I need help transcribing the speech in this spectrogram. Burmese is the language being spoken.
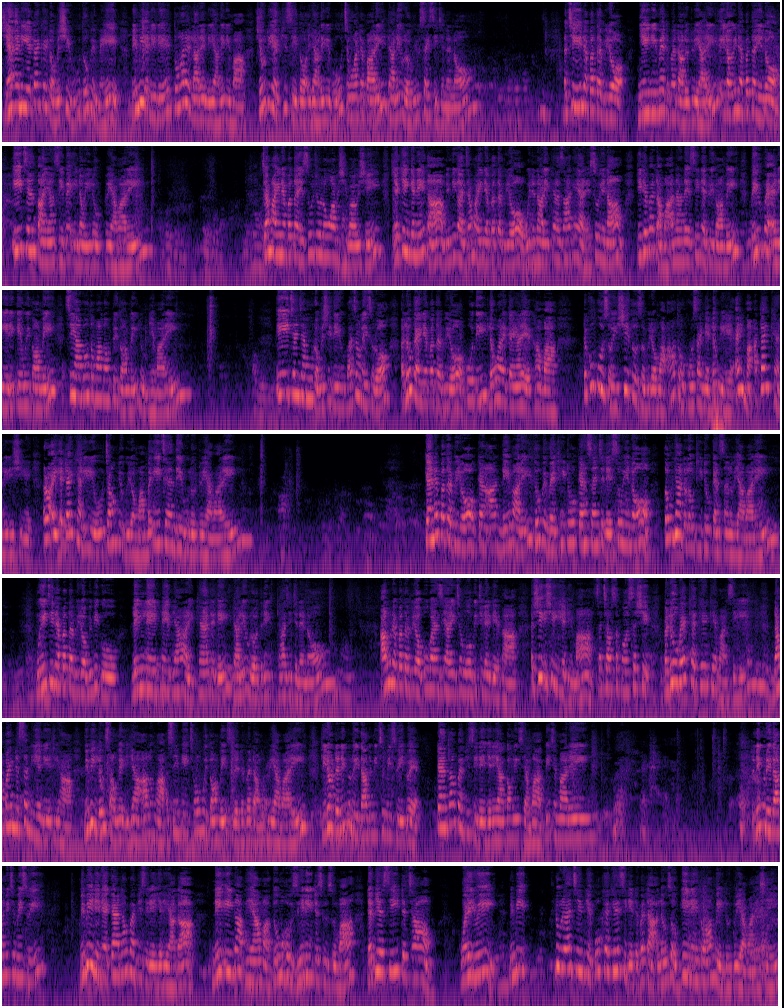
ရန်အန်ဒီရဲ့တိုက်ခိုက်တော့မရှိဘူးသို့ပေမဲ့မိမိအနေနဲ့သွားတဲ့လာတဲ့နေရာလေးတွေမှာရုတ်တရက်ဖြစ်စေသောအရာလေးတွေကိုကြုံရတတ်ပါတယ်ဒါလေးကိုတော့ view site စီခြင်းနဲ့နော်အခြေအနေနဲ့ပတ်သက်ပြီးတော့ငြိမ်နေမဲ့တစ်ပတ်တာလို့တွေ့ရတယ်အိမ်တော်ကြီးနဲ့ပတ်သက်ရင်တော့အေးချမ်းတာယာစီမဲ့အိမ်တော်ကြီးလို့တွေ့ရပါတယ် ကျမ်းမာရေးနဲ့ပတ်သက်ရင်စိုးကျိုးလုံးဝမရှိပါဘူးရှင်။ရခင်ကနေကမိမိကကျမ်းမာရေးနဲ့ပတ်သက်ပြီးတော့ဝေဒနာတွေခံစားခဲ့ရတယ်ဆိုရင်တော့ဒီတစ်ပတ်တာမှာအနာနဲ့စိတ်နဲ့တွေ့သွားပြီ။ဘေးဥပ္ပအနေရတွေကင်းဝေးသွားပြီ။ဆရာကောင်းတမကောင်းတွေ့သွားပြီလို့မြင်ပါတယ်။အေးချမ်းချမ်းမှုတော့မရှိသေးဘူး။ဘာကြောင့်လဲဆိုတော့အလုတ်ကင်နဲ့ပတ်သက်ပြီးတော့ကိုတီလုံးဝတဲ့ကင်ရတဲ့အခါမှာ တခုခုဆိုရင်ရှေ့သို့ဆိုပြီးတော့မှအာတုံခွန်ဆိုင်နဲ့လုပ်နေတယ်အဲ့ဒီမှာအတိုက်ခံလေးတွေရှိတယ်အဲ့တော့အဲ့ဒီအတိုက်ခံလေးတွေကိုအကြောင်းပြုပြီးတော့မှမအေးချမ်းသေးဘူးလို့တွေ့ရပါတယ်ကံနဲ့ပတ်သက်ပြီးတော့ကံအားနေပါတယ်သို့ပေမဲ့ထီတိုးကန်းဆန်းခြင်းတွေဆိုရင်တော့သုံးညတစ်လုံးထီတိုးကန်းဆန်းလို့ရပါတယ်ဝေးကြီးနဲ့ပတ်သက်ပြီးတော့မိမိကိုလိန်လိန်နှိပ်ပြားတာတွေခံရတဲ့တဲ့ဒါလေးကိုတော့သတိထားစီခြင်းနဲ့နော် အားလုံးနဲ့ပတ်သက်ပြီးတော့ပူပန်စရာတွေခြုံငုံပြီးကြည့်လိုက်တဲ့အခါအရှိအရှိရက်တွေမှာ16 19 18ဘလို့ပဲခက်ခဲခဲ့ပါစီနောက်ပိုင်း22ရက်နေ့အထိဟာမိမိလှုပ်ဆောင်မဲ့အရာအလုံးဟာအစဉ်ပြေချုံးဝေသွားမေးဆိုတဲ့တပတ်တောင်ကိုတွေ့ရပါတယ်ဒီတော့တနင်္ဂနွေသားသမီးချစ်မိတ်ဆွေအတွက်ကံထောက်ပံ့ဖြစ်စီတဲ့ရေရာကောင်းလေးဆရာမပေးချင်ပါတယ်တနင်္ဂနွေသားသမီးချစ်မိတ်ဆွေမိမိအနေနဲ့ကံထောက်ပံ့ဖြစ်စီတဲ့ရေရာက နေအိမ်ကဘုရားမှာသို့မဟုတ်ဇေဒီတဆူဆူမှာတပြည့်စီတစ်ချောင်းဝယ်၍မိမိလှူဒန်းခြင်းဖြင့်ကိုယ်ခက်ခဲစီတဲ့တပတ်တာအလုံးစုံပြည်လည်သွားမယ်လို့တွေ့ရပါတယ်ရှင်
